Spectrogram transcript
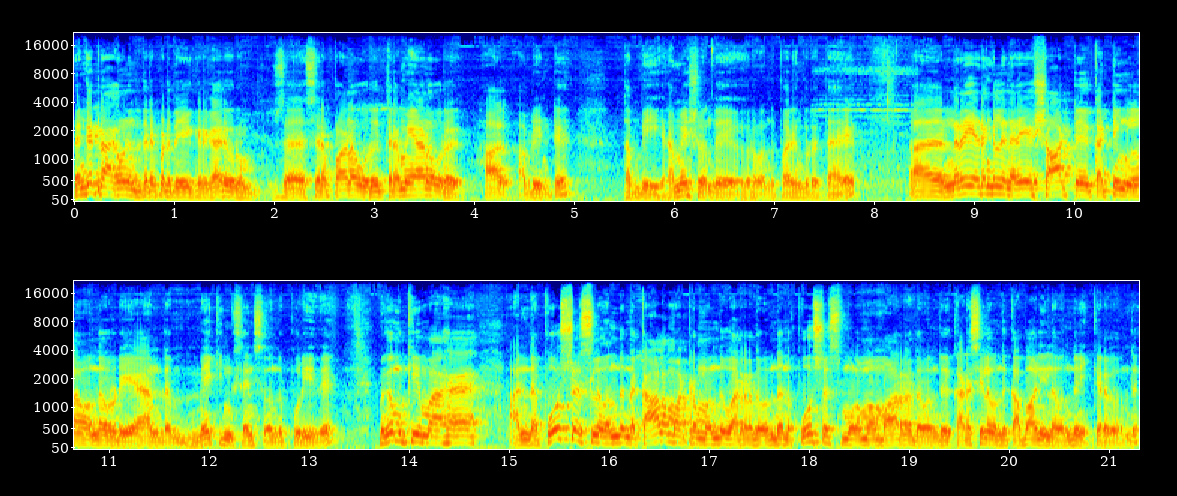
வெங்கட்ராகவன் இந்த திரைப்படத்தை இயக்கியிருக்காரு. ஒரு ச- சிறப்பான ஒரு திறமையான ஒரு ஹால் அப்படின்ட்டு தம்பி ரமேஷ் வந்து இவரை வந்து பரிந்துரைத்தார். நிறைய இடங்களில் நிறைய ஷார்ட்டு கட்டிங்லாம் வந்து அவருடைய அந்த மேக்கிங் சென்ஸ் வந்து புரியுது. மிக முக்கியமாக அந்த போஸ்டர்ஸில் வந்து அந்த காலமாற்றம் வந்து வர்றது வந்து அந்த போஸ்டர்ஸ் மூலமாக மாறுறத வந்து கடைசியில் வந்து கபாலியில் வந்து நிற்கிறது வந்து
